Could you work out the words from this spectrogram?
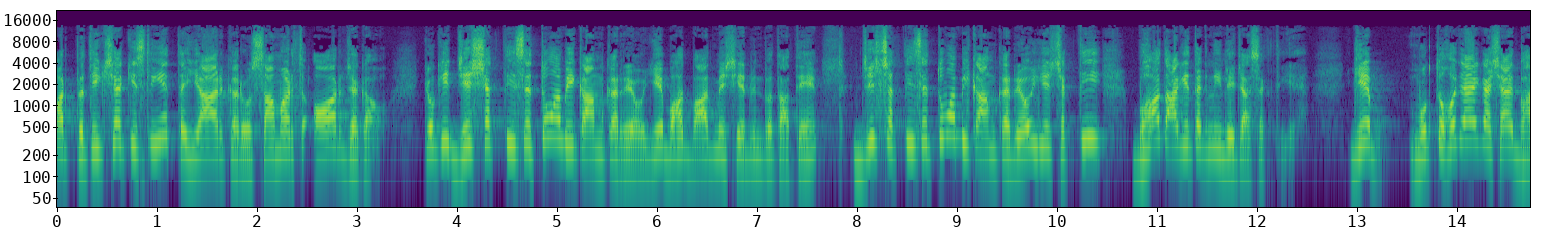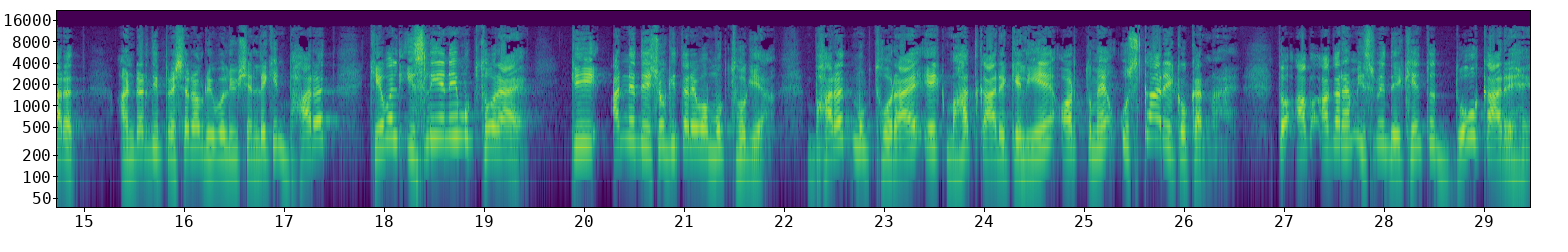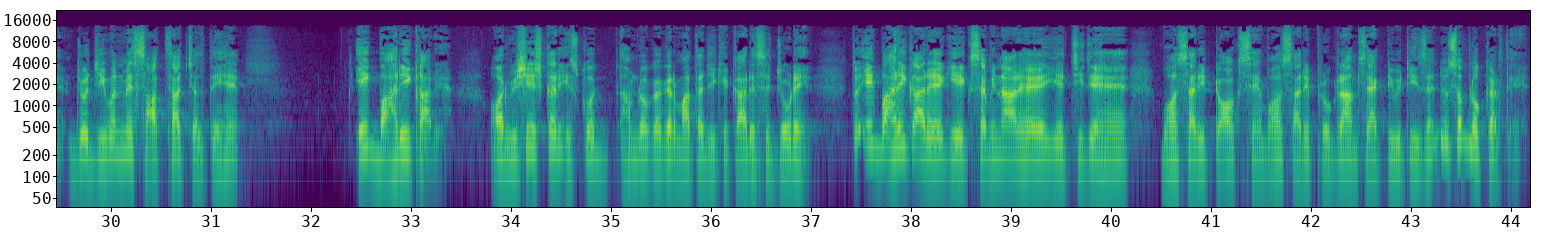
और प्रतीक्षा किस लिए? तैयार करो सामर्थ्य और जगाओ। क्योंकि जिस शक्ति से तुम अभी काम कर रहे हो, ये बहुत बाद में शेयरविंद बताते हैं, जिस शक्ति से तुम अभी काम कर रहे हो, ये शक्ति बहुत आगे तक नहीं ले जा सकती है। ये मुक्त हो जाएगा शायद Bharat under the pressure of revolution लेकिन भारत केवल इसलिए नहीं मुक्त हो रहा है कि अन्य देशों की तरह वो मुक्त हो गया। भारत मुक्त हो रहा है एक महत् कार्य के लिए और तुम्हें उस कार्य को करना है। तो अब अगर हम इसमें देखें तो दो कार्य हैं जो जीवन में साथ साथ चलते हैं। एक बाहरी कार्य और विशेषकर इसको हम लोग अगर माता जी के कार्य से जोड़ें तो एक बाहरी कार्य है कि एक सेमिनार है, ये चीज़ें हैं, बहुत सारी टॉक्स हैं, बहुत सारे प्रोग्राम्स एक्टिविटीज़ हैं जो सब लोग करते हैं।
